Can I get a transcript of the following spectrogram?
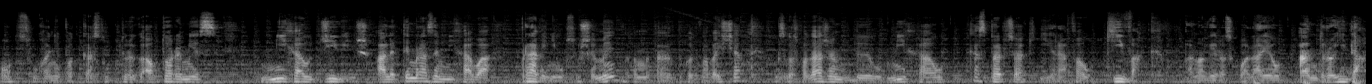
odsłuchanie podcastu, którego autorem jest Michał Dziwisz, ale tym razem Michała prawie nie usłyszymy, to ma tylko dwa wejścia. Z gospodarzem był Michał Kasperczak i Rafał Kiwak. Panowie rozkładają Androida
